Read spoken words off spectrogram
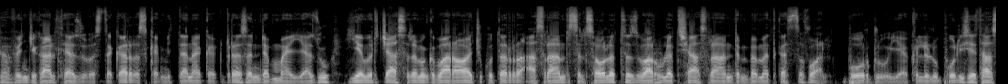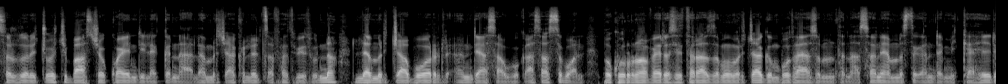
ከፍንጅ ካልተያዙ በስተቀር እስከሚጠናቀቅ ድረስ እንደማይያዙ የምርጫ ስነ ምግባር አዋጅ ቁጥር 1162 ህዝባር 2011ን በመጥቀስ ጽፏል። ቦርዱ የክልሉ ፖሊስ የታሰሩትን እጩዎች በአስቸኳይ እንዲለቅና ለምርጫ ክልል ጽህፈት ቤቱና ለምርጫ ቦርድ እንዲያሳውቅ አሳስቧል። በኮሮና ቫይረስ የተራዘመው ምርጫ ግንቦት 28ና ሰኔ አምስት ቀን እንደሚካሄድ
